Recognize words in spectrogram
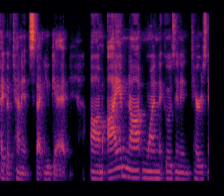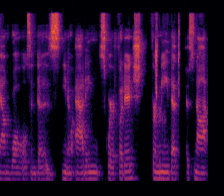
type of tenants that you get. Um, I am not one that goes in and tears down walls and does you know adding square footage. For me, that's just not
